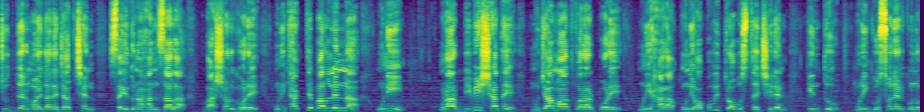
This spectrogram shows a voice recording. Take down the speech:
যুদ্ধের ময়দানে যাচ্ছেন সৈয়দুনা হানজালা বাসর ঘরে। উনি থাকতে পারলেন না। উনি, ওনার বিবির সাথে মুজামাত করার পরে উনি হারা উনি অপবিত্র অবস্থায় ছিলেন। কিন্তু উনি গোসলের কোনো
